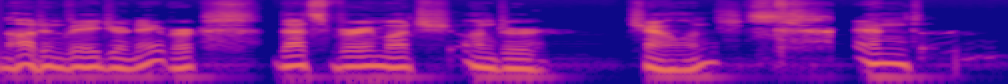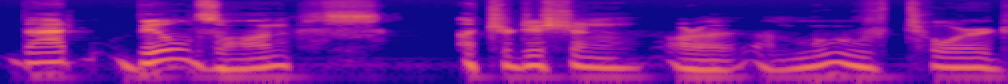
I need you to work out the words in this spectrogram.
not invade your neighbor, that's very much under challenge. And that builds on a tradition or a, a move toward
